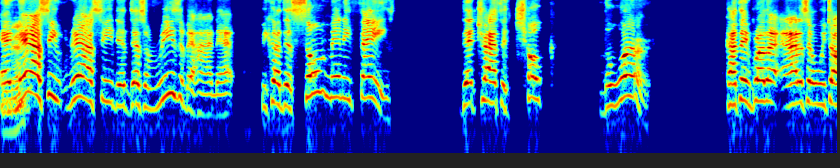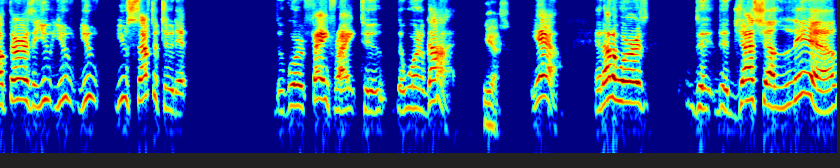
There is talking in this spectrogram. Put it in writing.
And Amen. now I see, now I see that there's a reason behind that because there's so many things that tries to choke the word. I think, Brother Addison, when we talked Thursday, you you you you substituted the word faith, right, to the word of God. Yes. Yeah. In other words, the, the just shall live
